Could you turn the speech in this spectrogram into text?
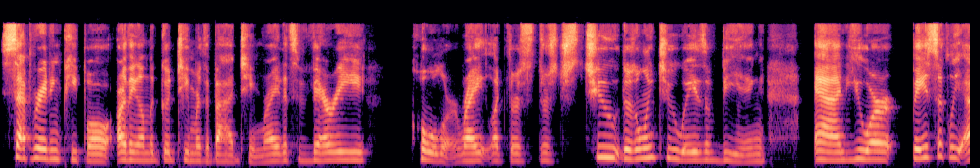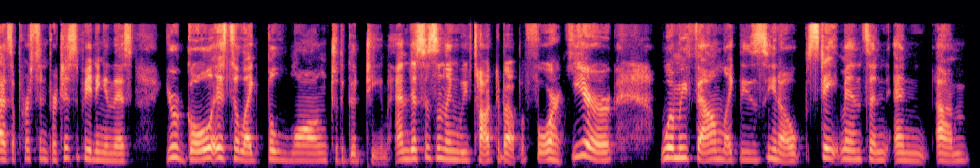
separating people. Are they on the good team or the bad team, right? It's very polar, right? Like there's there's just two there's only two ways of being and you are basically as a person participating in this your goal is to like belong to the good team and this is something we've talked about before here when we found like these you know statements and and um,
